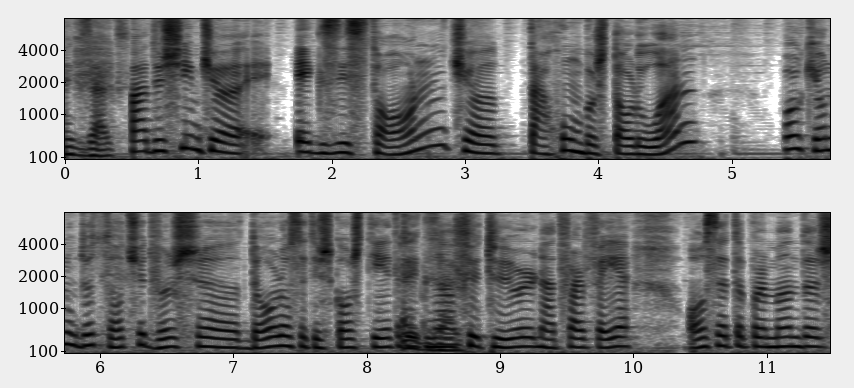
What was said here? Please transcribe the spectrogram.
Eksakt. Pa dyshim që ekziston që ta humbësh toruan, Por kjo nuk do të thotë që të vësh dorë ose të shkosh tjetrit exact. në fytyrë, në atë farfeje ose të përmendësh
